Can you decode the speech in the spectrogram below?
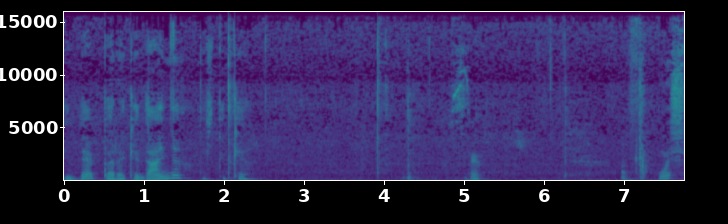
йде перекидання, ось таке. Все. Ось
